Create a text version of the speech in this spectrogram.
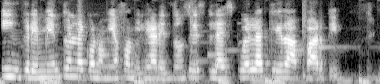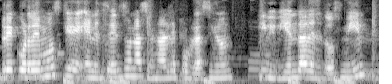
incremento en la economía familiar, entonces la escuela queda aparte. Recordemos que en el Censo Nacional de Población y Vivienda del 2000,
